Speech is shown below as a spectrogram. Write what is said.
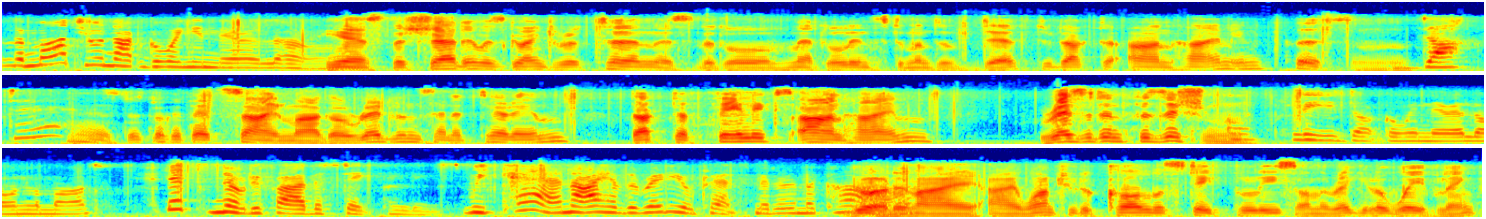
Lamont, you're not going in there alone. Yes, the Shadow is going to return this little metal instrument of death to Dr. Arnheim in person. Doctor? Yes, just look at that sign, Margot. Redland Sanitarium, Dr. Felix Arnheim, resident physician. Oh, please don't go in there alone, Lamont. Let's notify the state police. We can. I have the radio transmitter in the car. Good, and I, I want you to call the state police on the regular wavelength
